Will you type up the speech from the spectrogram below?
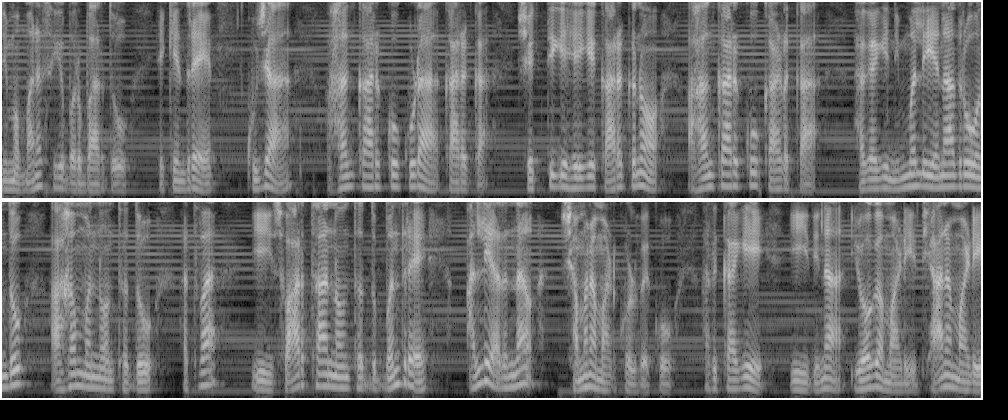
ನಿಮ್ಮ ಮನಸ್ಸಿಗೆ ಬರಬಾರ್ದು. ಏಕೆಂದರೆ ಕುಜ ಅಹಂಕಾರಕ್ಕೂ ಕೂಡ ಕಾರಕ. ಶಕ್ತಿಗೆ ಹೇಗೆ ಕಾರಕನೋ ಅಹಂಕಾರಕ್ಕೂ ಕಾರಕ. ಹಾಗಾಗಿ ನಿಮ್ಮಲ್ಲಿ ಏನಾದರೂ ಒಂದು ಅಹಂ ಅನ್ನುವಂಥದ್ದು ಅಥವಾ ಈ ಸ್ವಾರ್ಥ ಅನ್ನುವಂಥದ್ದು ಬಂದರೆ ಅಲ್ಲಿ ಅದನ್ನು ಶಮನ ಮಾಡಿಕೊಳ್ಬೇಕು. ಅದಕ್ಕಾಗಿ ಈ ದಿನ ಯೋಗ ಮಾಡಿ, ಧ್ಯಾನ ಮಾಡಿ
